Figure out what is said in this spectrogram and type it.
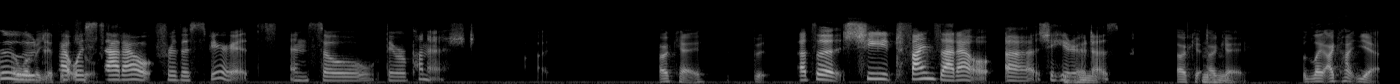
the- a lot of it food that was so. sat out for the spirits, and so they were punished. Okay, but That's a she finds that out. Uh, Chihiro Mhm. does. okay, Mhm. okay. Like I can't. Yeah.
